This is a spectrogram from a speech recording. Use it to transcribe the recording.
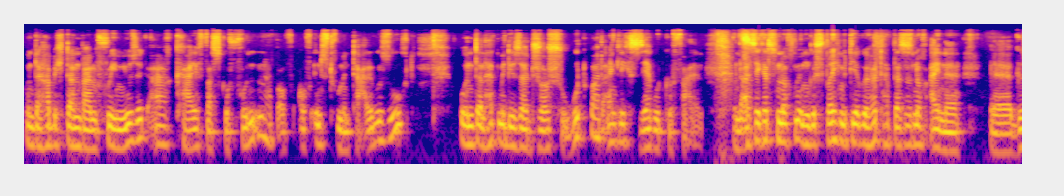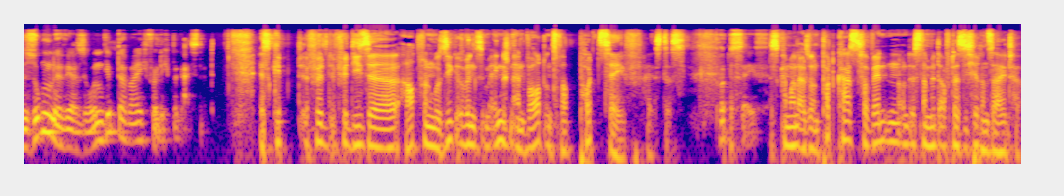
Und da habe ich dann beim Free Music Archive was gefunden, habe auf, auf Instrumental gesucht. Und dann hat mir dieser Josh Woodward eigentlich sehr gut gefallen. Und als ich jetzt noch im Gespräch mit dir gehört habe, dass es noch eine äh, gesungene Version gibt, da war ich völlig begeistert. Es gibt für, für diese Art von Musik übrigens im Englischen ein Wort, und zwar Podsafe heißt es. PodSafe. Das, das, kann man also in Podcasts verwenden und ist damit auf der sicheren Seite.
